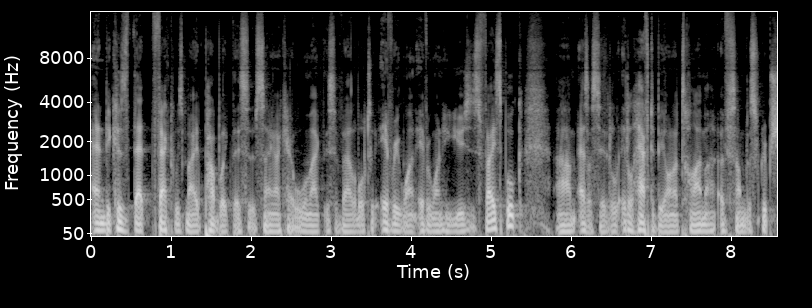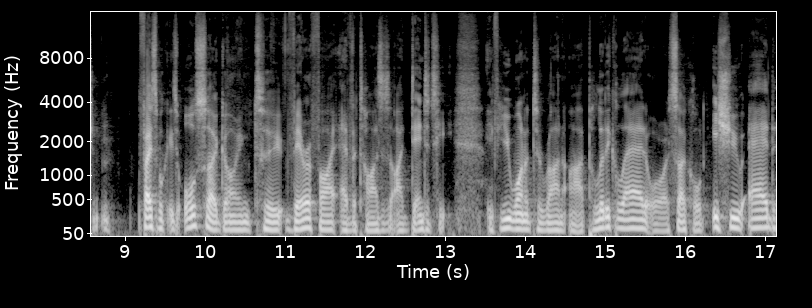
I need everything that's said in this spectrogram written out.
And because that fact was made public, they're sort of saying, okay, well, we'll make this available to everyone, everyone who uses Facebook. Um, as I said, it'll, it'll have to be on a timer of some description. Mm. Facebook is also going to verify advertisers' identity. If you wanted to run a political ad or a so called issue ad,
